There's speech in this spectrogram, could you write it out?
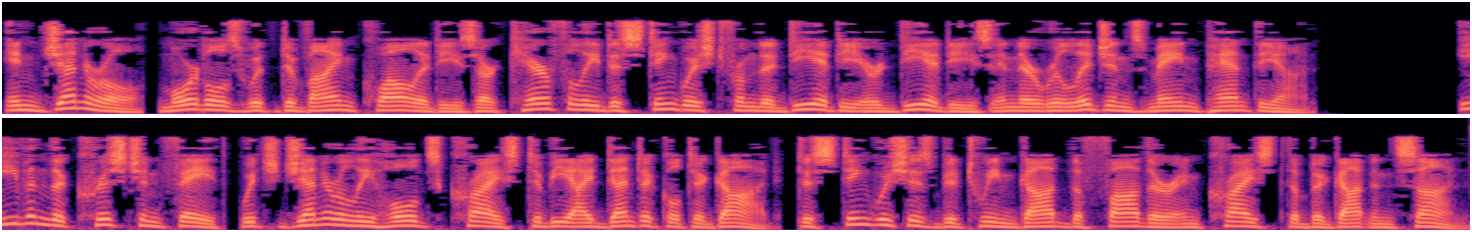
In general, mortals with divine qualities are carefully distinguished from the deity or deities in their religion's main pantheon. Even the Christian faith, which generally holds Christ to be identical to God, distinguishes between God the Father and Christ the begotten Son.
